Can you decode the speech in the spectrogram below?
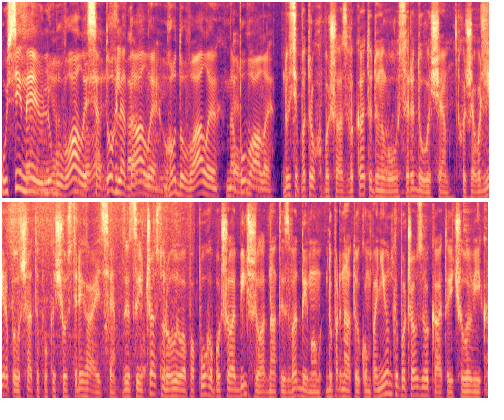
Усі нею любувалися, доглядали, годували, напували. Дуся потроху почала звикати до нового середовища, хоча вольєр полишати поки що остерігається. За цей час норовлива папуга почала більше ладнати з Вадимом. До пернатої компаньйонки почав звикати і чоловік.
